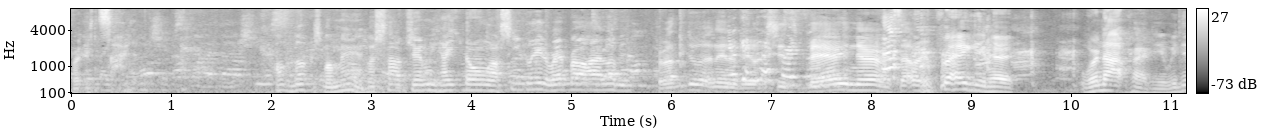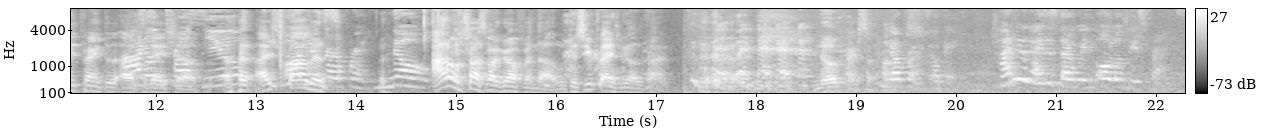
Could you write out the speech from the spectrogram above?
We're inside of it. Oh, look, it's my man. What's up, Jimmy? How you doing? I'll see you later, right, bro? I love you. We're about to do an interview. She's very nervous that we're pranking her. We're not pranking you. We did prank the uh, I don't trust Show. you. I your promise. girlfriend. No. I don't trust my girlfriend though, because she pranks me all the time. no pranks, No pranks. Okay. How do you guys start with all of these pranks?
